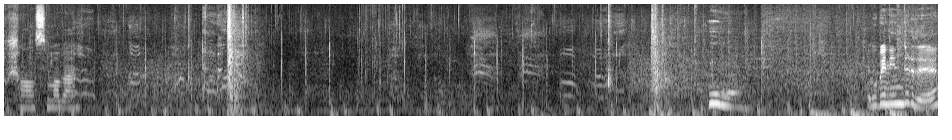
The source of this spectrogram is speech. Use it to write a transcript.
Bu şansıma ben. Huu. E bu beni indirdi.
